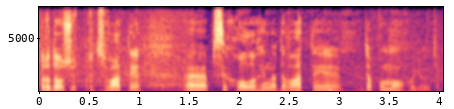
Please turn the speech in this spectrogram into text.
продовжують працювати е, психологи, надавати допомогу людям.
